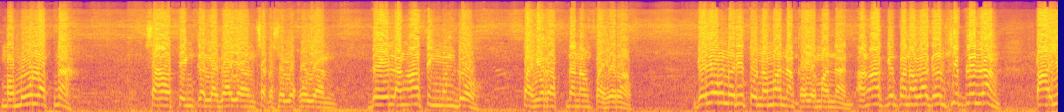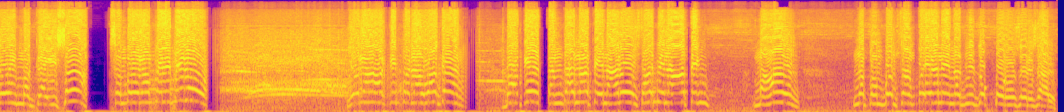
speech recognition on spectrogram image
mamulat na sa ating kalagayan sa kasalukuyan dahil ang ating mundo pahirap na ng pahirap. Gayong narito naman ang kayamanan. Ang aking panawagan, simple lang, tayo'y magkaisa sa bayan ng Pilipino! Yan ang aking panawagan. Bakit? Tanda natin, ano sabi ng ating mahal na pambansang bayani na ni Dr. Jose Rizal,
